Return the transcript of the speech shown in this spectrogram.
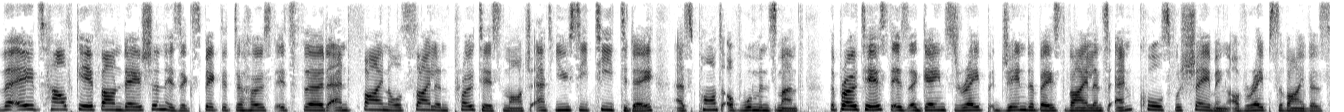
The AIDS Healthcare Foundation is expected to host its third and final silent protest march at UCT today as part of Women's Month. The protest is against rape, gender based violence, and calls for shaming of rape survivors.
